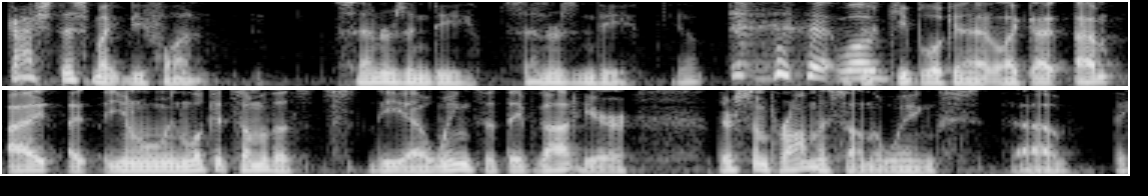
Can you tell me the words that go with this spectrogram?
gosh, this might be fun. Centers and D, centers and D. Yep. Just keep looking at it. Like I, I'm- I, I, you know, when we look at some of the the uh, wings that they've got here, there's some promise on the wings. Uh, they,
